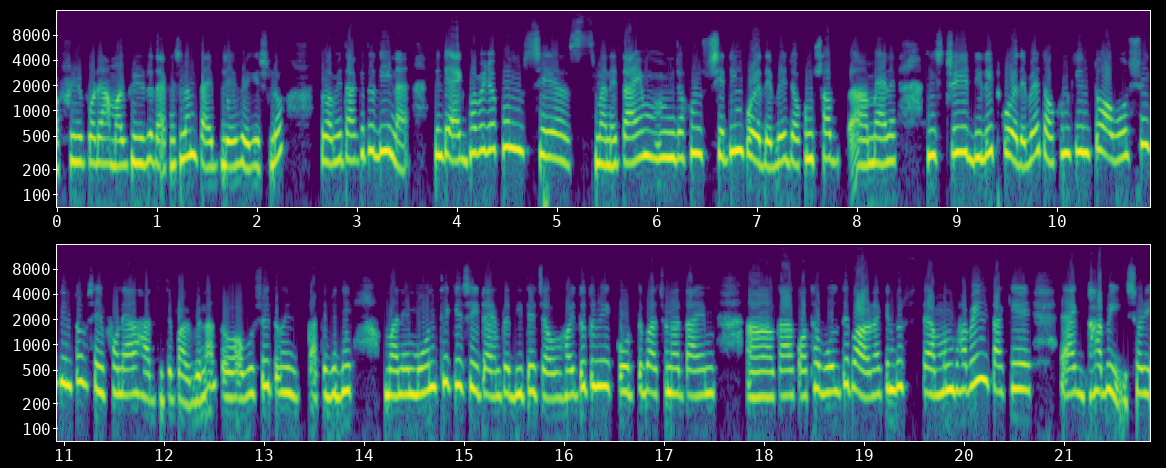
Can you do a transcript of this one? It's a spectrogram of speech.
আফরিনের পরে আমার ভিডিওটা দেখাছিলাম, তাই প্লে হয়ে গেছিল। তো আমি তাকে তো দিই না। কিন্তু একভাবে যখন সে মানে টাইম যখন সেটিং করে দেবে, যখন সব মানে হিস্ট্রি ডিলিট করে দেবে, তখন কিন্তু অবশ্যই কিন্তু সেই ফোনে আর হাত দিতে পারবে না। তো অবশ্যই তুমি তাকে যদি মানে মন থেকে সেই টাইমটা দিতে চাও, হয়তো তুমি করতে পারছ না টাইম কথা বলতে পারো না, কিন্তু তেমন ভাবেই তাকে একভাবেই সরি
